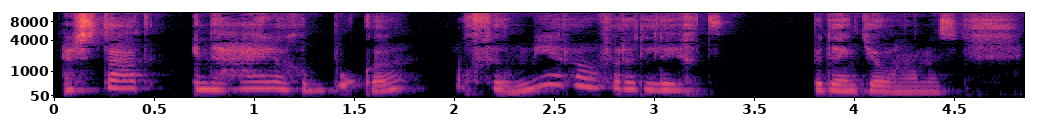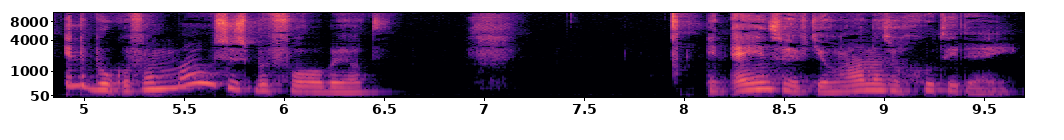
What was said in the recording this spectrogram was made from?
Er staat in de heilige boeken nog veel meer over het licht, bedenkt Johannes. In de boeken van Mozes bijvoorbeeld. Ineens heeft Johannes een goed idee.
